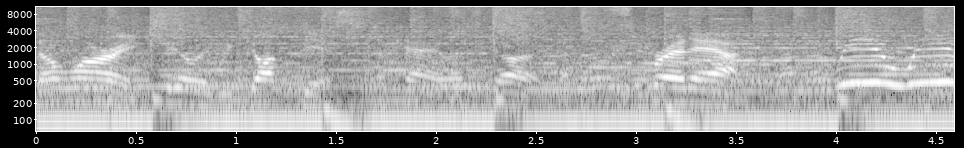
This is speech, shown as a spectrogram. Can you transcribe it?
Don't worry, Chilly, we got this. Okay, let's go. Spread out. Wheel, wheel, wheel, wheel,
